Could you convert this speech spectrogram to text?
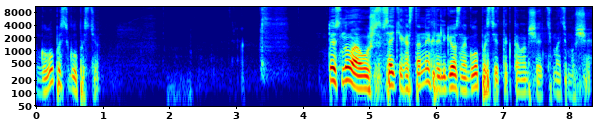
Глупость глупостью. То есть, ну а уж всяких остальных религиозных глупостей, так там вообще тьма тьмущая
